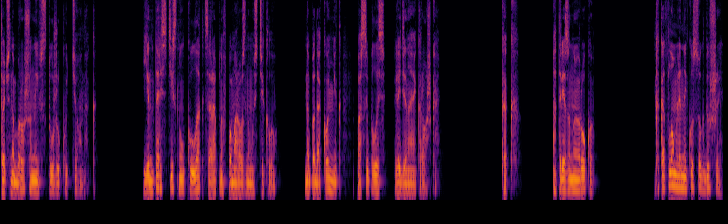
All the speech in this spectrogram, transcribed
точно брошенный в стужу кутенок. Янтарь стиснул кулак, царапнув по морозному стеклу. На подоконник посыпалась ледяная крошка. Как отрезанную руку как отломленный кусок души.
